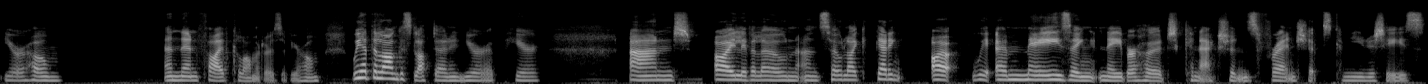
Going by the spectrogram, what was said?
your home and then five kilometers of your home. We had the longest lockdown in europe here and i live alone. And so like getting uh, amazing neighborhood connections friendships communities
